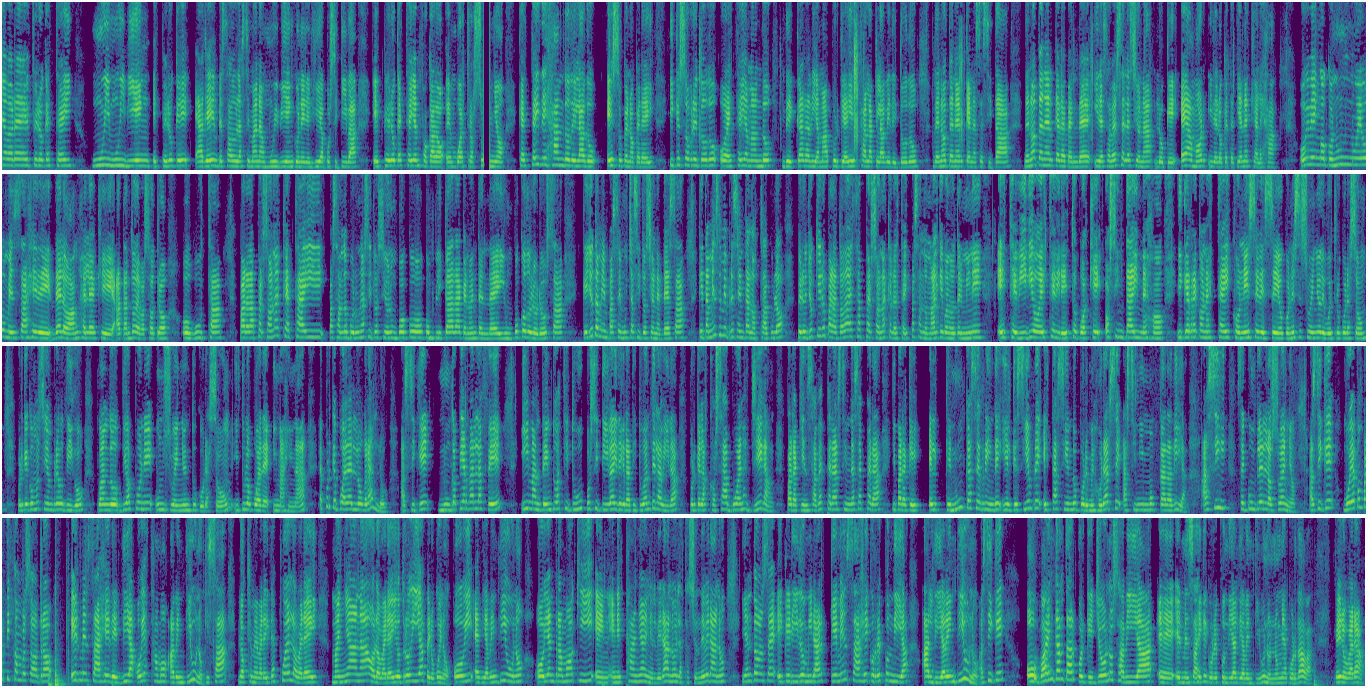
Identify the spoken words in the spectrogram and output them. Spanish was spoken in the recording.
Soñadores, espero que estéis muy muy bien, espero que hayáis empezado la semana muy bien con energía positiva, espero que estéis enfocados en vuestros sueños, que estéis dejando de lado eso que no queréis y que sobre todo os estéis amando de cada día más porque ahí está la clave de todo, de no tener que necesitar, de no tener que depender y de saber seleccionar lo que es amor y de lo que te tienes que alejar. Hoy vengo con un nuevo mensaje de, los ángeles que a tanto de vosotros os gusta. Para las personas que estáis pasando por una situación un poco complicada, que no entendéis, un poco dolorosa, que yo también pasé muchas situaciones de esas, que también se me presentan obstáculos, pero yo quiero para todas esas personas que lo estáis pasando mal, que cuando termine este vídeo, este directo, pues que os sintáis mejor y que reconectéis con ese deseo, con ese sueño de vuestro corazón, porque como siempre os digo, cuando Dios pone un sueño en tu corazón y tú lo puedes imaginar, es porque puedes lograrlo. Así que nunca pierdas la fe y mantén tu actitud positiva y de gratitud ante la vida, porque las cosas buenas llegan para quien sabe esperar sin desesperar y para que el que nunca se rinde y el que siempre está haciendo por mejorarse sí mismo cada día. Así se cumplen los sueños. Así que voy a compartir con vosotros el mensaje del día. Hoy estamos a 21. Quizás los que me veréis después lo veréis mañana o lo veréis otro día, pero bueno, hoy es día 21. Hoy entramos aquí en, en España en el verano, en la estación de verano, y entonces he querido mirar qué mensaje correspondía al día 21. Así que os va a encantar porque yo no sabía eh, el mensaje que correspondía al día 21, no me acordaba. Pero verá,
